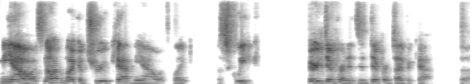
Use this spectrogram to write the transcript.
meow. It's not like a true cat meow. It's like a squeak. Very different. It's a different type of cat. Uh,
